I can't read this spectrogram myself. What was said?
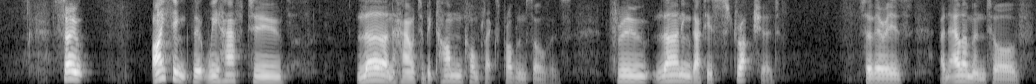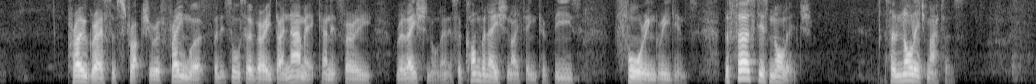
So I think that we have to learn how to become complex problem solvers through learning that is structured. So there is an element of progress, of structure, of framework, but it's also very dynamic and it's very relational. And it's a combination, I think, of these four ingredients. The first is knowledge. So knowledge matters.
